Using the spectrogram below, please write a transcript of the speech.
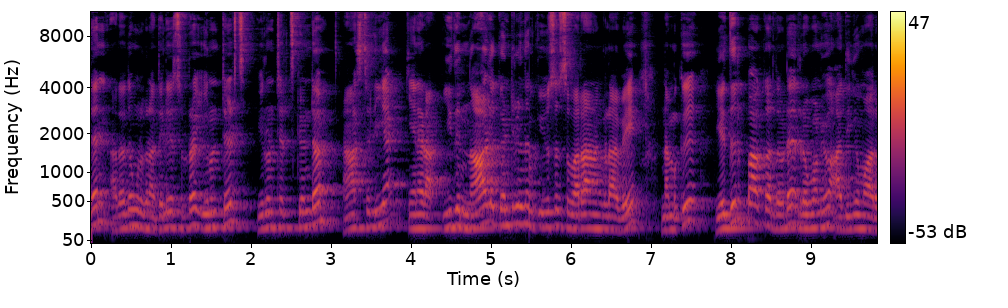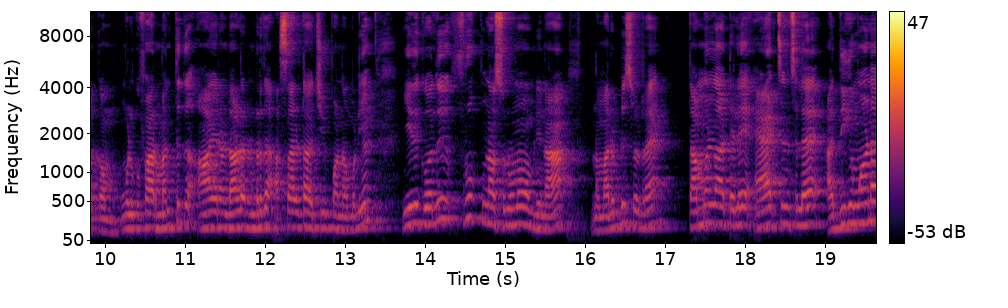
தென் அதாவது உங்களுக்கு நான் தெளிவாக சொல்கிறேன் United's United's Kingdom Australia Canada இது நாலு கண்ட்ரிலேருந்து நமக்கு யூசர்ஸ் வராங்களாவே நமக்கு எதிர்பார்க்கறத விட ரெவன்யூ அதிகமாக இருக்கும். உங்களுக்கு ஃபார் மந்த்துக்கு ஆயிரம் டாலர்ன்றதை அசால்ட்டாக அச்சீவ் பண்ண முடியும். இதுக்கு வந்து ப்ரூஃப் நான் சொல்லணும் அப்படின்னா நான் மறுபடியும் சொல்கிறேன் தமிழ்நாட்டிலே ஆட்சன்ஸில் அதிகமான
